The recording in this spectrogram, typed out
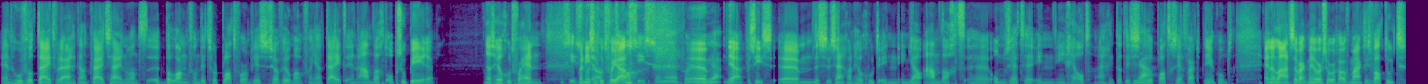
En hoeveel tijd we er eigenlijk aan kwijt zijn. Want het belang van dit soort platforms is zoveel mogelijk van jouw tijd en aandacht opsoeperen. Dat is heel goed voor hen. precies. Maar niet zo goed voor jou. En, eh, voor Ehm, ja. ja. precies. Ehm, dus we zijn gewoon heel goed in, in jouw aandacht eh, omzetten in, in geld. Eigenlijk, dat is Ja. heel plat gezegd waar het op neerkomt. En een laatste waar ik me heel erg zorgen over maak, is wat doet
